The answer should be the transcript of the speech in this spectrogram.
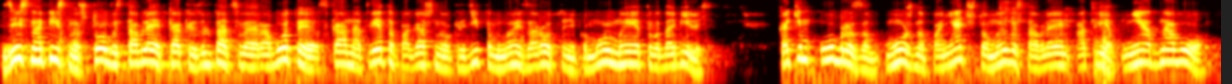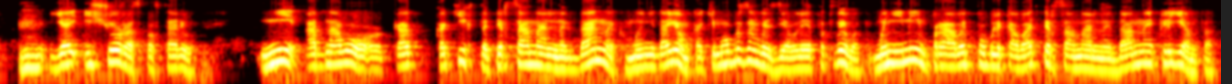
Здесь написано, что выставляет как результат своей работы скан ответа погашенного кредита мной за родственника. Мол, мы этого добились. Каким образом можно понять, что мы выставляем ответ? Ни одного, я еще раз повторю, ни одного как, каких-то персональных данных мы не даем. Каким образом вы сделали этот вывод? Мы не имеем права публиковать персональные данные клиента.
